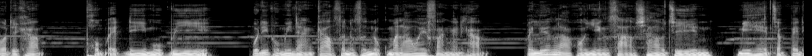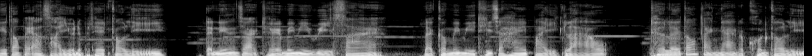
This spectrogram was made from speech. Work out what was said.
วัสดีครับ ผมเอ็ดดี้มูวี่วันนี้ผมมีหนังเก่าสนุกๆมาเล่าให้ฟังกันครับ เป็นเรื่องราวของหญิงสาวชาวจีน มีเหตุจำเป็นที่ต้องไปอาศัยอยู่ในประเทศเกาหลี แต่เนื่องจากเธอไม่มีวีซ่า และก็ไม่มีที่จะให้ไปอีกแล้ว เธอเลยต้องแต่งงานกับคนเกาหลี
